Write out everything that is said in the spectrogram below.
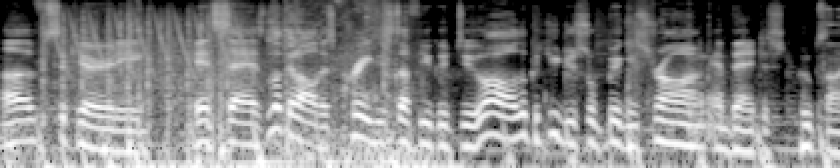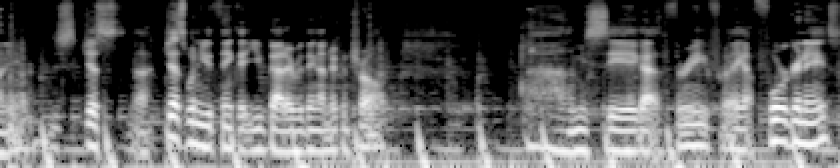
of security. It says, look at all this crazy stuff you could do. Oh, look at you, just so big and strong. And then it just poops on you. Just, just, uh, just when you think that you've got everything under control. Uh, let me see. I got three. I got four grenades.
